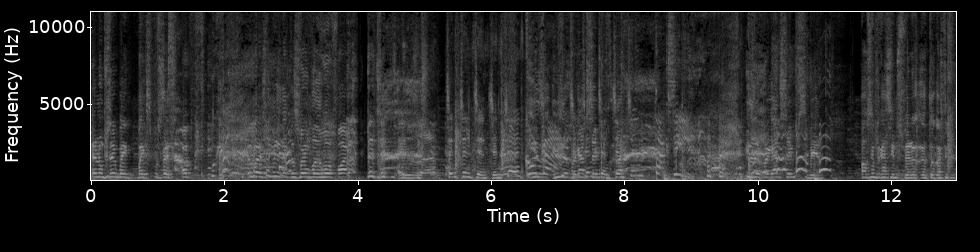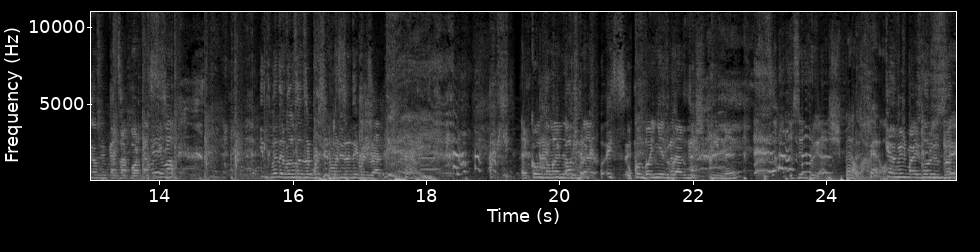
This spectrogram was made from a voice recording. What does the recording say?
Eu não percebo como é, que- como é que se processa a fuga. Eu gosto de imaginar que eles foram pela rua fora. Tchan, tchan. E os- os empregados sem-. Táxi! E os empregados sem perceber. Pá, os empregados sem perceber. Eu, gosto de imaginar os empregados à porta. Assim, E repente eles a desaparecer no horizonte e a pensar. A congalana dobrar. coisa. O comboinho a dobrar uma esquina. E os empregados. Espera lá. Espera lá. Cada vez mais longe do tan.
